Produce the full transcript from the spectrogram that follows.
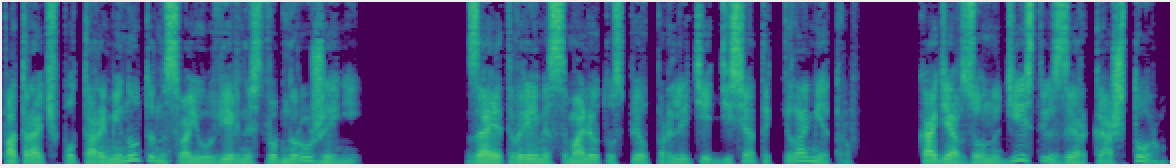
потратив полторы минуты на свою уверенность в обнаружении. За это время самолет успел пролететь десяток километров, входя в зону действия ЗРК «Шторм».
